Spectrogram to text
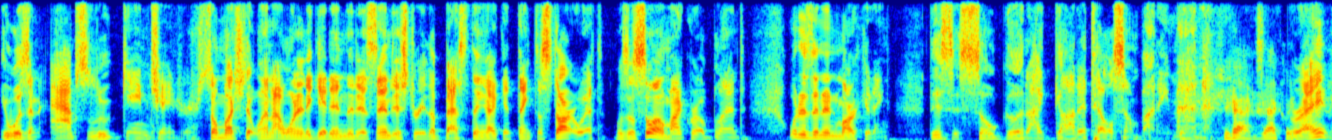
it was an absolute game changer. So much that when I wanted to get into this industry, the best thing I could think to start with was a soil microbe blend. What is it in marketing? This is so good. I gotta tell somebody, man. yeah, exactly. Right?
